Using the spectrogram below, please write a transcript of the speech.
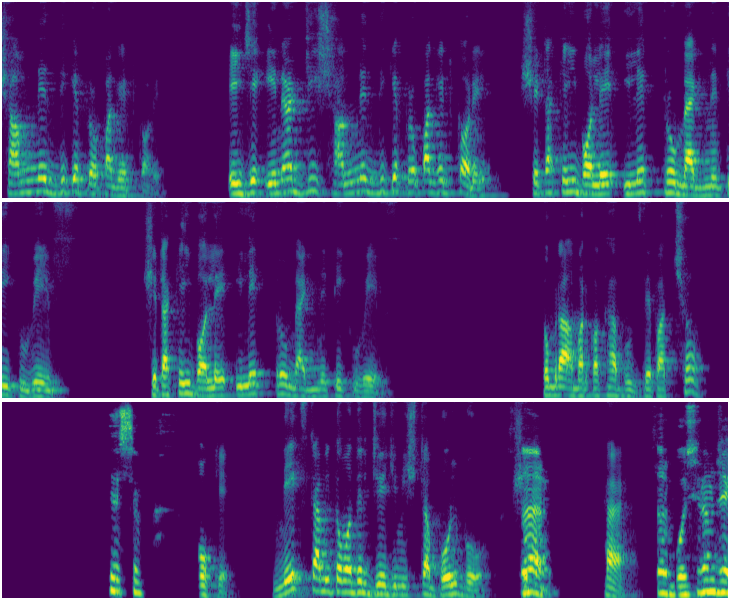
সামনের দিকে প্রপাগেট করে। এই যে এনার্জি সামনের দিকে প্রপাগেট করে, সেটাকেই বলে ইলেকট্রোম্যাগনেটিক ওয়েভ সেটাকেই বলে ইলেকট্রোম্যাগনেটিক ওয়েভ তোমরা আমার কথা বুঝতে পারছ? ওকে নেক্সট আমি তোমাদের যে জিনিসটা বলব স্যার হ্যাঁ। স্যার বলছিলাম যে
